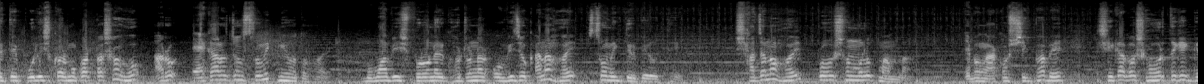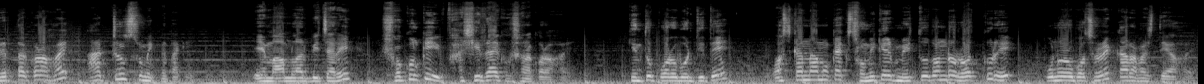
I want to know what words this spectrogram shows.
এতে পুলিশ কর্মকর্তা সহ আরও এগারো জন শ্রমিক নিহত হয়। বোমা বিস্ফোরণের ঘটনার অভিযোগ আনা হয় শ্রমিকদের বিরুদ্ধে। সাজানো হয় প্রহসনমূলক মামলা এবং আকস্মিকভাবে শিকাগো শহর থেকে গ্রেপ্তার করা হয় আটজন শ্রমিক নেতাকে। এ মামলার বিচারে সকলকেই ফাঁসির রায় ঘোষণা করা হয়। কিন্তু পরবর্তীতে অস্কার নামক এক শ্রমিকের মৃত্যুদণ্ড রদ করে পনেরো বছরের কারাবাস দেওয়া হয়।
